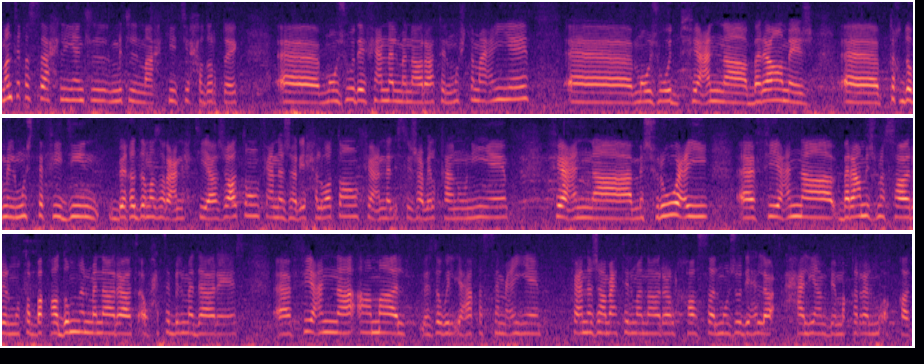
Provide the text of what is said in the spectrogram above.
المنطقة الساحلية مثل ما حكيتي حضرتك آه، موجودة في عندنا المنارات المجتمعية. موجود في عنا برامج آه، بتخدم المستفيدين بغض النظر عن احتياجاتهم في عنا جريح الوطن في عنا الاستجابة القانونية في عنا مشروعي آه، في عنا برامج مسار المطبقة ضمن المنارات أو حتى بالمدارس في عنا آمال لذوي الإعاقة السمعية في عنا جامعة المنارة الخاصة الموجودة هلا حاليا بمقرها المؤقت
